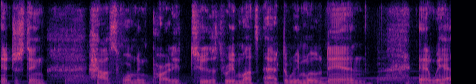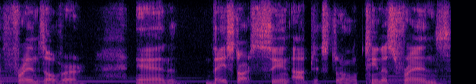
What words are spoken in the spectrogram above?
interesting housewarming party two to three months after we moved in, and we had friends over, and they start seeing objects thrown. Tina's friends,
